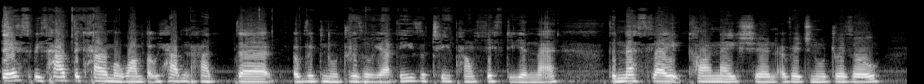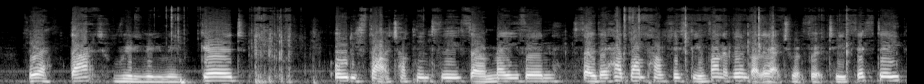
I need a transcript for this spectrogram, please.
This, we've had the caramel one, but we haven't had the original drizzle yet. These are £2.50 in there. The Nestle Carnation Original Drizzle. So yeah, that's really, really, really good. Already started chucking into these, they're amazing. So they had £1.50 in front of them, but they actually went for it 2.50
